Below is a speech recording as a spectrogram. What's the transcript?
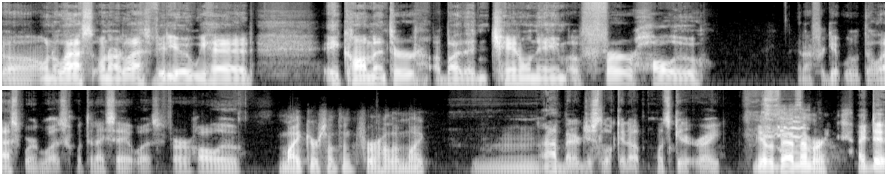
uh, on the last on our last video, we had a commenter uh, by the channel name of Fur Hollow, and I forget what the last word was. What did I say it was? Fur Hollow. Mike or something for Hello Mike. Mm, I better just look it up. Let's get it right. You have a bad memory. I do.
